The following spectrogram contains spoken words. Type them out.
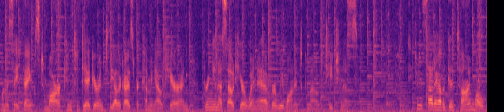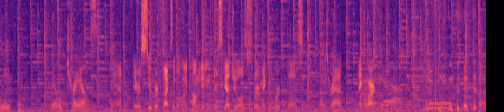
Want to say thanks to Mark and to Digger and to the other guys for coming out here and bringing us out here whenever we wanted to come out, teaching us, teaching us how to have a good time while we build trails. Yeah, they were super flexible and accommodating with their schedules to sort of make it work with us. So that was rad. Thanks, Mark. Yeah. Yeah.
